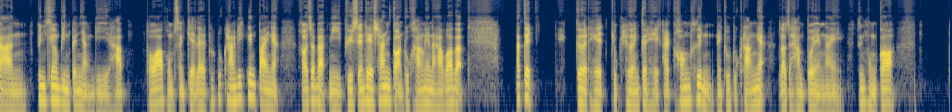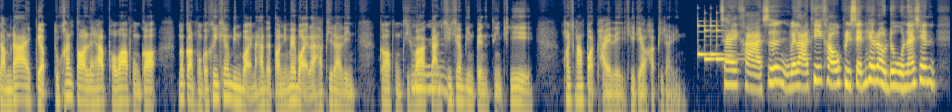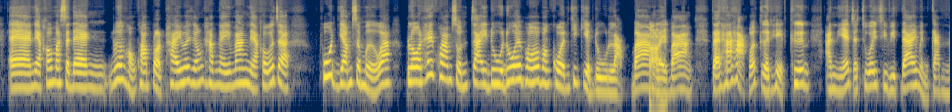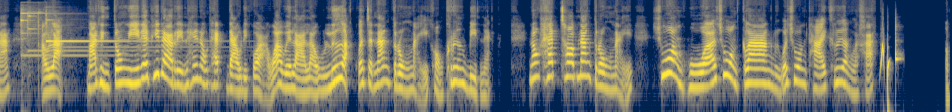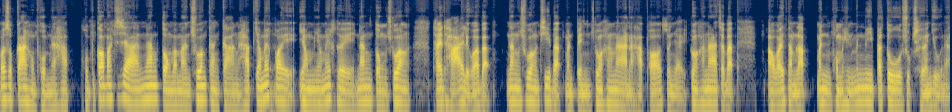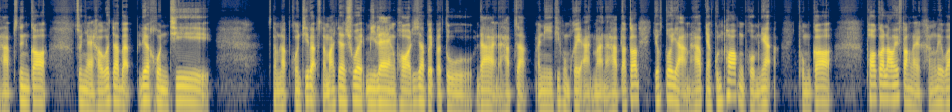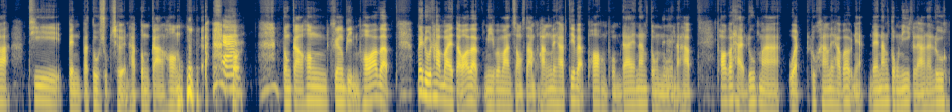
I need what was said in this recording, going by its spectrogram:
การขึ้นเครื่องบินเป็นอย่างดีครับเพราะว่าผมสังเกตเลยทุก ๆ ครั้งที่ขึ้นไปเนี่ย เขาจะแบบมี presentation ก่อนทุกครั้งเลยนะครับ ว่าแบบถ้าเกิดเกิดเหตุฉุกเฉินเกิดเหตุขัดข้องขึ้นในทุก ๆ ครั้งเนี่ยเราจะทำตัวยังไง ซึ่งผมก็จำได้เกือบทุกขั้นตอนเลยครับ เพราะว่าผมก็เมื่อก่อนผมก็ขึ้นเครื่องบินบ่อยนะครับแต่ตอนนี้ไม่บ่อยแล้วครับพี่ดาริน ก็ผมคิดว่าการขึ้นเครื่องบินเป็นสิ่งที่ ค่อนข้างปลอดภัยเลยทีเดียวครับพี่ดารินใช่ค่ะ ซึ่งเวลาที่เขาพรีเซนต์ให้เราดูนะ เช่นแอร์เนี่ยเขามาแสดงเรื่องของความปลอดภัยว่าจะต้องทำไงมั่งเนี่ยเขาก็จะพูดย้ำเสมอว่า โปรดให้ความสนใจดูด้วย เพราะว่าบางคนขี้เกียจดูหลับบ้างอะไรบ้าง แต่ถ้าหากว่าเกิดเหตุขึ้น อันนี้จะช่วยชีวิตได้เหมือนกันนะ เอาล่ะ มาถึงตรงนี้เนี่ยพี่ดารินให้น้องแท็ดเดาดีกว่า ว่าเวลาเราเลือกว่าจะนั่งตรงไหนของเครื่องบินเนี่ย น้องแท็ชอบนั่งตรงไหน ช่วงหัวช่วงกลางหรือว่าช่วงท้ายเครื่องล่ะคะประสบการณ์ของผมนะครับ ผมก็มักที่จะนั่งตรงประมาณช่วงกลางๆนะครับ ยังไม่ค่อยยังยังไม่เคยนั่งตรงช่วงท้ายๆหรือว่าแบบนั่งช่วงที่แบบมันเป็นช่วงข้างหน้านะครับ เพราะส่วนใหญ่ช่วงข้างหน้าจะแบบเอาไว้สำหรับมันผมเห็นมันมีประตูฉุกเฉินอยู่นะครับ ซึ่งก็ส่วนใหญ่เขาก็จะแบบเลือกคนที่ สำหรับคนที่แบบสามารถจะช่วยมีแรงพอที่จะเปิดประตูได้นะครับ จากอันนี้ที่ผมเคยอ่านมานะครับ แล้วก็ยกตัวอย่างนะครับ อย่างคุณพ่อของผมเนี่ย ผมก็พ่อก็เล่าให้ฟังหลายครั้งเลยว่า ที่เป็นประตูฉุกเฉินครับ ตรงกลางห้อง ตรงกลางห้องเครื่องบิน เพราะว่าแบบไม่รู้ทำไมแต่ว่าแบบมีประมาณสองสามครั้งเลยครับ ที่แบบพ่อของผมได้นั่งตรงนู้นนะครับพ่อก็ถ่ายรูปมาอวดทุกครั้งเลยครับ ว่าเนี่ยได้นั่งตรงนี้อีกแล้วนะลูก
